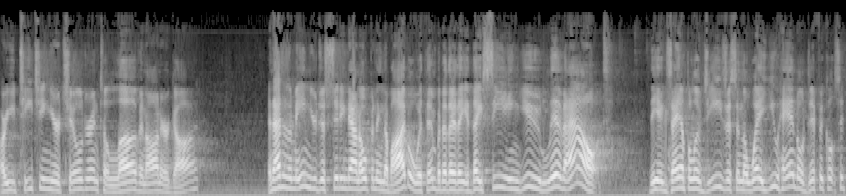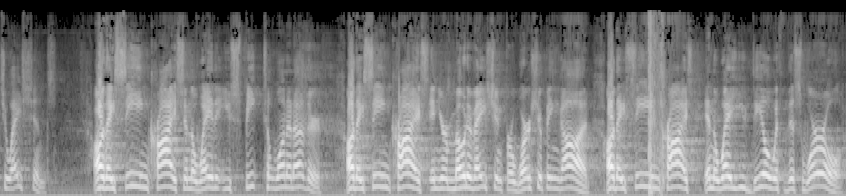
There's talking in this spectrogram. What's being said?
Are you teaching your children to love and honor God? And that doesn't mean you're just sitting down opening the Bible with them, but are they, they seeing you live out the example of Jesus in the way you handle difficult situations? Are they seeing Christ in the way that you speak to one another? Are they seeing Christ in your motivation for worshiping God? Are they seeing Christ in the way you deal with this world?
